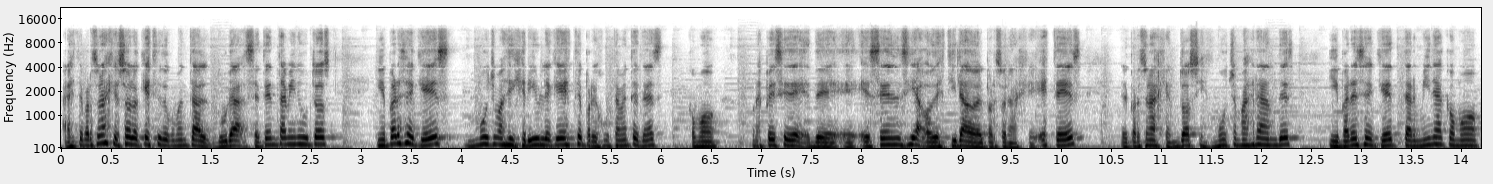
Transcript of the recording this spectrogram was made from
a este personaje, solo que este documental dura 70 minutos y me parece que es mucho más digerible que este porque justamente tenés como una especie de, de, eh, esencia o destilado del personaje. Este es el personaje en dosis mucho más grandes y parece que termina como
